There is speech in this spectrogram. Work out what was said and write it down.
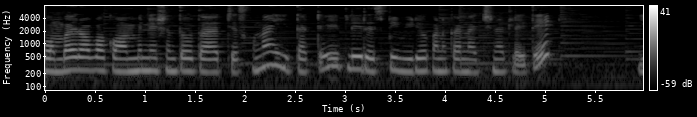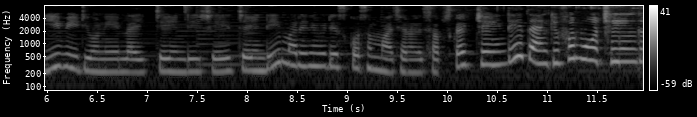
బొంబాయి రవ్వ కాంబినేషన్తో తయారు చేసుకున్న ఈ థర్టీ ఇడ్లీ రెసిపీ వీడియో కనుక నచ్చినట్లయితే ఈ వీడియోని లైక్ చేయండి షేర్ చేయండి. మరిన్ని వీడియోస్ కోసం మా ఛానల్ని సబ్స్క్రైబ్ చేయండి. Thank you for watching.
